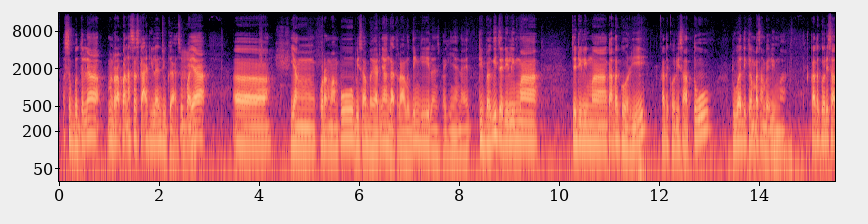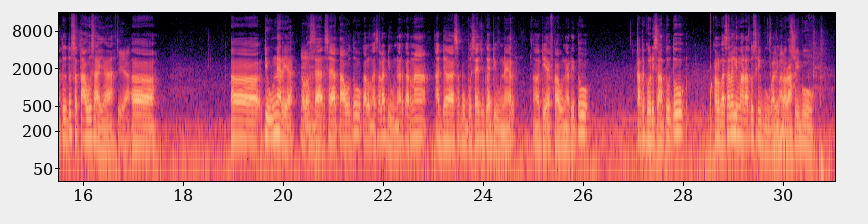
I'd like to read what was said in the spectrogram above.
sebetulnya menerapkan asas keadilan juga supaya eh, yang kurang mampu bisa bayarnya nggak terlalu tinggi dan sebagainya. Nah, dibagi jadi lima jadi lima kategori. Kategori 1, 2, 3, 4 sampai 5. Kategori 1 itu setahu saya Iya. eh, eh, di UNER ya. Kalau saya, saya tahu tuh kalau nggak salah di UNER karena ada sepupu saya juga di UNER eh, di FK UNER itu kategori satu tuh kalau nggak salah 500 ribu paling murah. 500 ribu.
